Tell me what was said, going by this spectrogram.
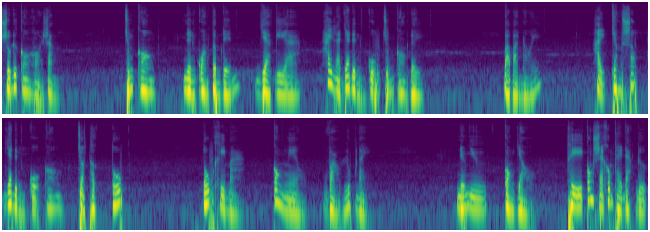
số đứa con hỏi rằng chúng con nên quan tâm đến gia gia hay là gia đình của chúng con đây? Bà bà nói, hãy chăm sóc gia đình của con cho thật tốt. Tốt khi mà con nghèo vào lúc này. Nếu như con giàu thì con sẽ không thể đạt được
